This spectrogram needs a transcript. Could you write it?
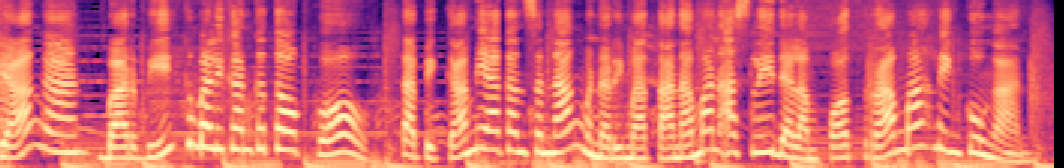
Jangan, Barbie, kembalikan ke toko. Tapi kami akan senang menerima tanaman asli dalam pot ramah lingkungan.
